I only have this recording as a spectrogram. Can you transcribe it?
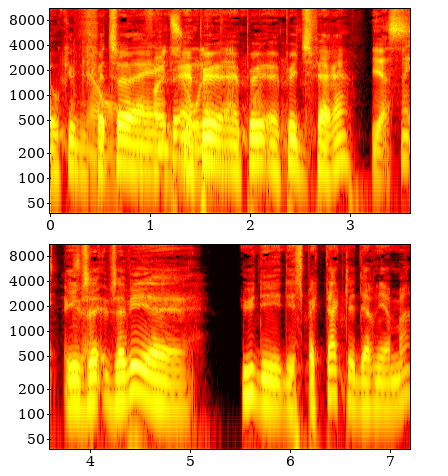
OK, vous on- faites ça on un, fait un peu, un, peu, un, peu, un peu différent. Yes. Et vous, a- vous avez euh, eu des, des spectacles dernièrement?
